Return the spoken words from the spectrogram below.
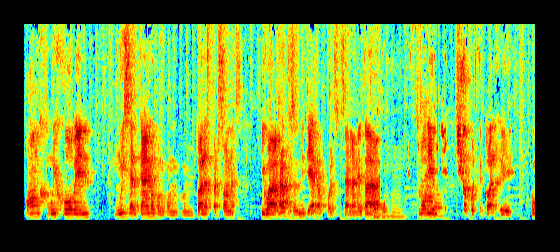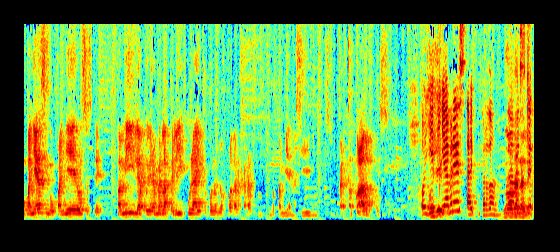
punk, muy joven, muy cercano con, con- con todas las personas. Y Guadalajara, pues es mi tierra, pues, o sea, la neta, estuvo Claro. bien, bien chido, pues que todas eh, compañeras y compañeros, este, familia pudieran ver la película y pues bueno, yo Guadalajara pues, lo tengo también así súper tatuado, pues. Oye, Oye. y abres, ay, perdón, No, nada más que-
